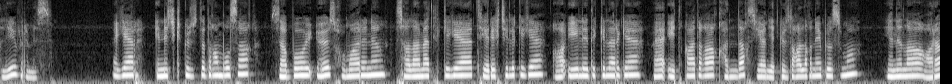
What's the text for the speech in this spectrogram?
qilaveramiz agar ingichka kuzatadigan bo'lsak zaboy o'z xumorining salomatligiga terikchiligiga oiladikilarga va e'tiqodiga qandaq ziyon yetkazdiganligini bilsinmi Яныла ғара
